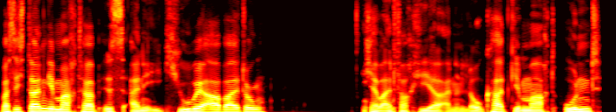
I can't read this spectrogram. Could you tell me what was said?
Was ich dann gemacht habe, ist eine EQ-Bearbeitung. Ich habe einfach hier einen Low-Cut gemacht und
